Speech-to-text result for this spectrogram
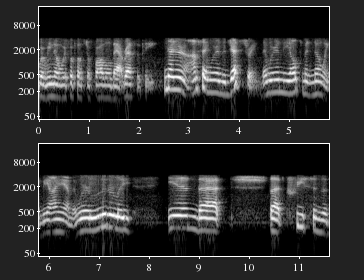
where we know we're supposed to follow that recipe. no no no. I'm saying we're in the jet stream that we're in the ultimate knowing the I am that we're literally in that that crease in the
